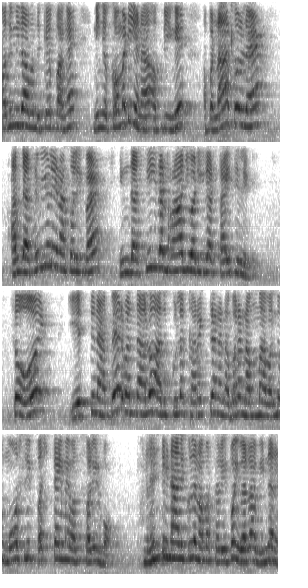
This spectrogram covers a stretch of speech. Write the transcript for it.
மதுமிதா வந்து கேட்பாங்க நீங்கள் கொமெடியனா அப்படின்னு. அப்போ நான் சொல்லேன் அந்த ரிவ்யூல நான் சொல்லியிருப்பேன் இந்த சீசன் ராஜு அடிக்கிற டைட்டில் ஸோ எத்தனை பேர் வந்தாலும் அதுக்குள்ளே கரெக்டான நபரை நம்ம வந்து மோஸ்ட்லி ஃபஸ்ட் டைமே வந்து சொல்லியிருப்போம். ரெண்டு நாளுக்குள்ள நம்ம சொல்லியிருப்போம் இவர் தான் வின்னர்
